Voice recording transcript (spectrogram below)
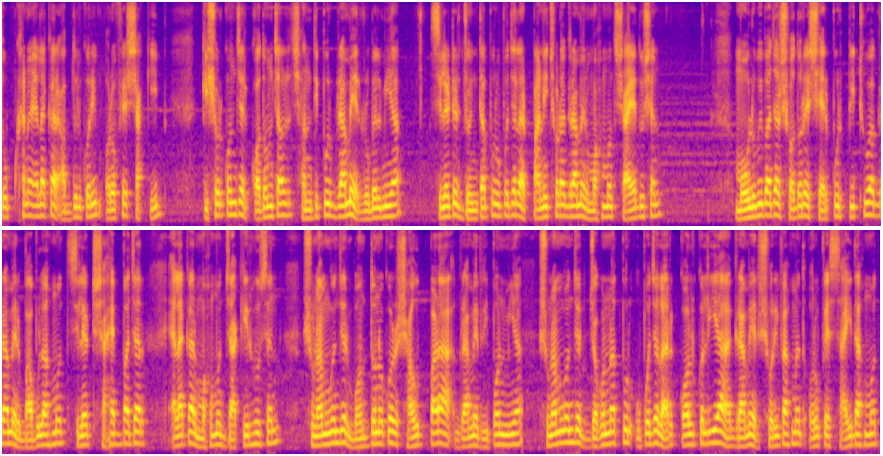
তোপখানা এলাকার আব্দুল করিম ওরফে সাকিব, কিশোরগঞ্জের কদমচাল শান্তিপুর গ্রামের রুবেল মিয়া, সিলেটের জৈন্তাপুর উপজেলার পানিছড়া গ্রামের মোহাম্মদ শাহেদ হোসেন মৌলভীবাজার সদরের শেরপুর পিঠুয়া গ্রামের বাবুল আহমদ সিলেট সাহেববাজার এলাকার মোহাম্মদ জাকির হোসেন, সুনামগঞ্জের বন্তনগর সাউদপাড়া গ্রামের রিপন মিয়া, সুনামগঞ্জের জগন্নাথপুর উপজেলার কলকলিয়া গ্রামের শরীফ আহমেদ ওরফে সাইদ আহমদ,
